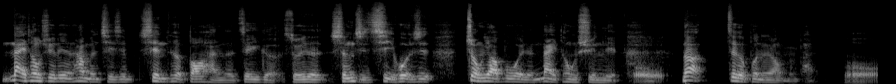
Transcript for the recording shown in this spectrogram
耐痛训练，他们其实现特包含了这个所谓的生殖器或者是重要部位的耐痛训练。哦，那这个不能让我们拍。哦，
